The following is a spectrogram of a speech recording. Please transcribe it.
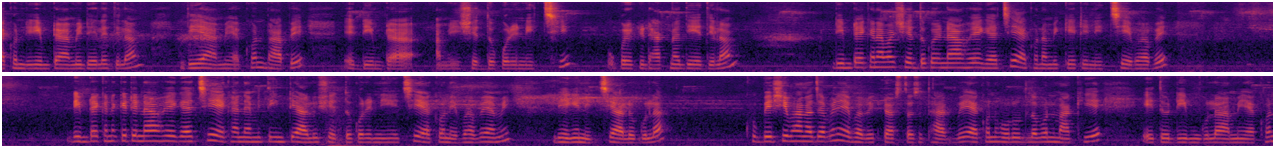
এখন ডিমটা আমি ঢেলে দিলাম। দিয়ে আমি এখন ভাবে এই ডিমটা আমি সেদ্ধ করে নিচ্ছি। উপরে একটি ঢাকনা দিয়ে দিলাম। ডিমটা এখানে আমার সেদ্ধ করে নেওয়া হয়ে গেছে। এখন আমি কেটে নিচ্ছি এভাবে। ডিমটা এখানে কেটে নেওয়া হয়ে গেছে। এখানে আমি তিনটে আলু সেদ্ধ করে নিয়েছি। এখন এভাবে আমি ভেঙে নিচ্ছি আলুগুলা। খুব বেশি ভাঙা যাবে না, এভাবে একটু আস্তে আস্তে থাকবে। এখন হলুদ লবণ মাখিয়ে এই তো ডিমগুলো আমি এখন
